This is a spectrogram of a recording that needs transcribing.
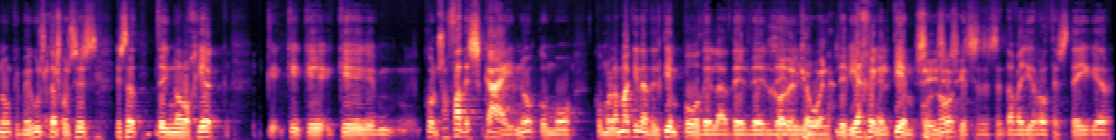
¿no? que me gusta, pues es esa tecnología que, que, que, que, con sofá de Sky, ¿no? Como, como la máquina del tiempo de, la, de, Joder, del- qué de viaje en el tiempo, Sí, ¿no? sí, sí. que se sentaba allí Rod Steiger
